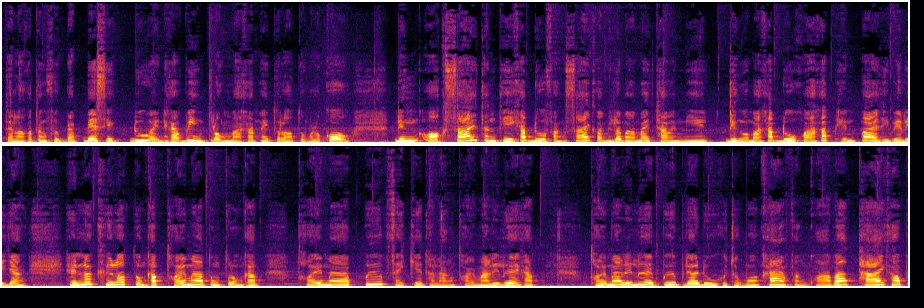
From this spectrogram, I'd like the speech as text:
แต่เราก็ต้องฝึกแบบเบสิกด้วยนะครับ วิ่งตรงมาครับ ให้ตัวเราตรงโลโก้ ดึงออกซ้ายทันทีครับ ดูฝั่งซ้ายก่อนมีรถมาไหมถ้ามันมีดึงออกมาครับ ดูขวาครับ เห็นป้ายทะเบียนหรือยัง เห็นแล้วคือรถตรงครับ ถอยมาตรงๆครับ ถอยมาปุ๊บใส่เกียร์ถอยหลัง ถอยมาเรื่อยๆครับถอยมาเรื่อยๆปุ๊บแล้วดูกระจกมองข้างฝั่งขวาว่าท้ายเข้าไป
